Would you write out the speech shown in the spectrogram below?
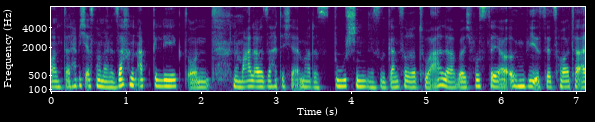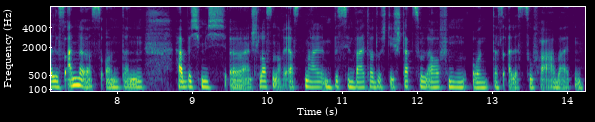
Und dann habe ich erstmal meine Sachen abgelegt und normalerweise hatte ich ja immer das Duschen, diese ganze Rituale, aber ich wusste ja, irgendwie ist jetzt heute alles anders. Und dann habe ich mich äh, entschlossen, auch erstmal ein bisschen weiter durch die Stadt zu laufen und das alles zu verarbeiten.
